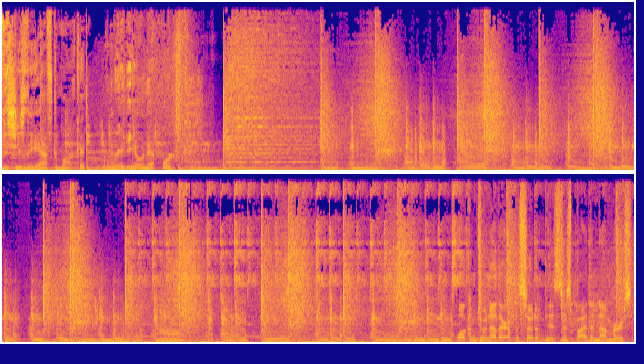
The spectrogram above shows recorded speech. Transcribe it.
This is the Aftermarket Radio Network. Welcome to another episode of Business by the Numbers.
